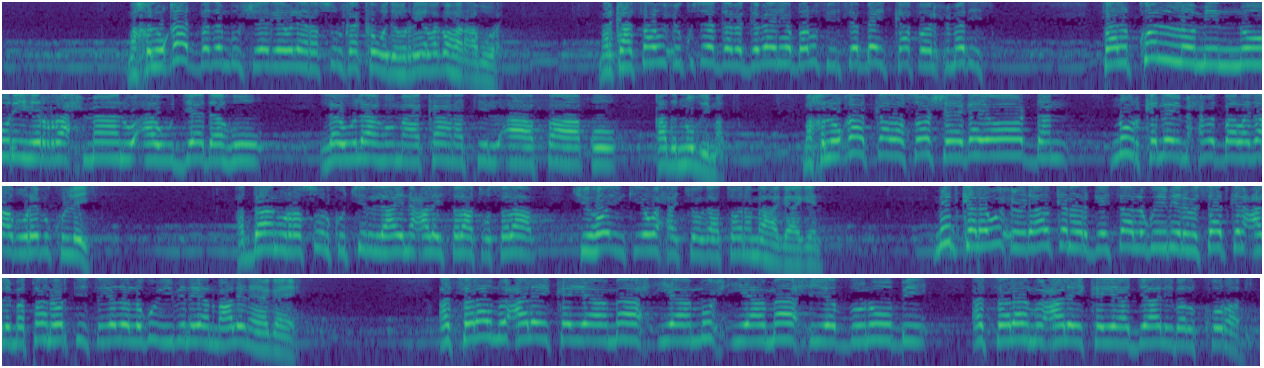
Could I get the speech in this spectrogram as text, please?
Makhluuqaad badan buu sheegaya le rasuulkaa ka wada horreeye laga hor abuuray markaasaa wuxuu ku soo gebagabaynaya bal u fiirsa beytkaa foolxumadiisa falkullu min nuurihi araxmaanu awjadahu lowlaahu maa kaanat ilaafaaqu qad nudimat. Makhluuqaadkaa la soo sheegay oo dhan nuurka nebi maxamed baa laga abuuray buu ku leeyahy haddaanu rasuulku jiri lahayna calayhi salaatu wasalaam jihooyinkiiyo waxaad joogaatoona ma hagaageen mid kale wuxuu yidhi halkan hargeysaa lagu iibinaya masaajidkan calimataan hortiisa iyadoo lagu iibinayaan maalin eegae assalaamu calayka yaa maaxiya adunuubi assalaamu calayka yaa jaaliba alkurabi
